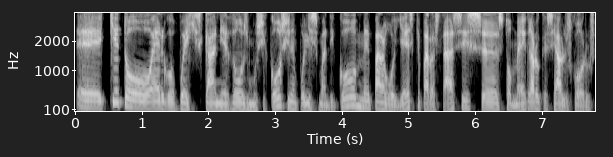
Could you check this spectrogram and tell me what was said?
ε, και το έργο που έχεις κάνει εδώ ως μουσικός είναι πολύ σημαντικό με παραγωγές και παραστάσεις ε, στο Μέγαρο και σε άλλους χώρους.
